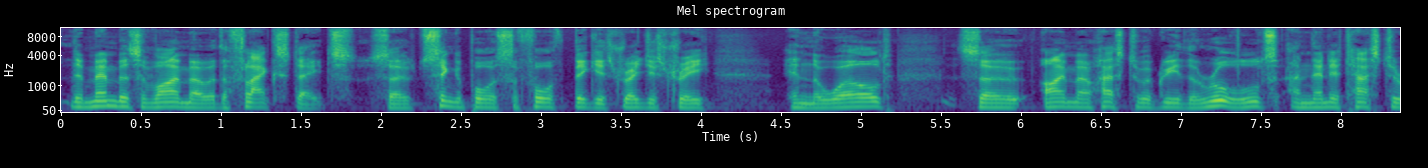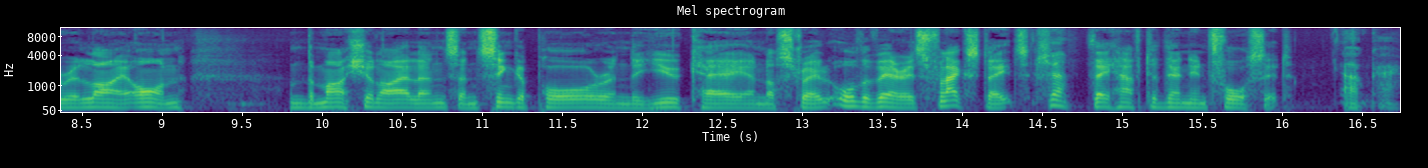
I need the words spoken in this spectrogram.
the members of IMO are the flag states. So Singapore is the fourth biggest registry in the world. So IMO has to agree the rules, and then it has to rely on the Marshall Islands and Singapore and the UK and Australia, all the various flag states. Sure. They have to then enforce it. Okay.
